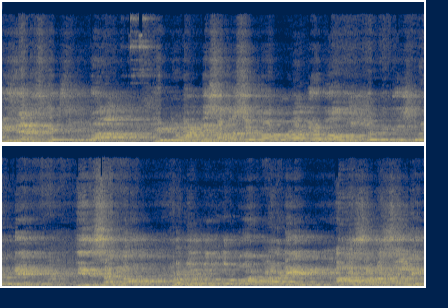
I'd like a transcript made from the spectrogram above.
బిజినెస్ కేసు ఉన్నా ఎటువంటి సమస్య ఉన్నా కూడా మీరు మా దృష్టిలోకి తీసుకురండి. ఈ సంఘం ప్రభుత్వంతో మాట్లాడి ఆ సమస్యల్ని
